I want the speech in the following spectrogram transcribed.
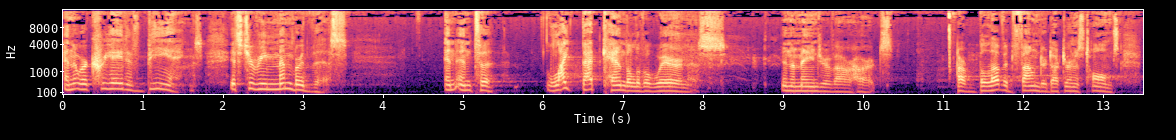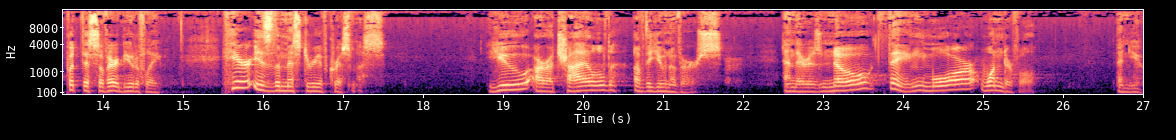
and that we're creative beings. It's to remember this and, and to light that candle of awareness in the manger of our hearts. Our beloved founder, Dr. Ernest Holmes, put this so very beautifully. Here is the mystery of Christmas. You are a child of the universe. And there is no thing more wonderful than you.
